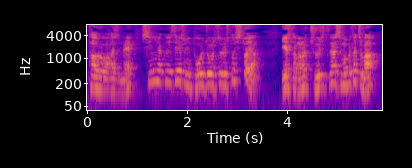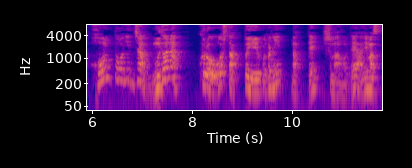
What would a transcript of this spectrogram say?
パウロをはじめ、新約聖書に登場する人々や、イエス様の忠実なしもべたちは、本当にじゃあ無駄な苦労をしたということになってしまうのであります。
